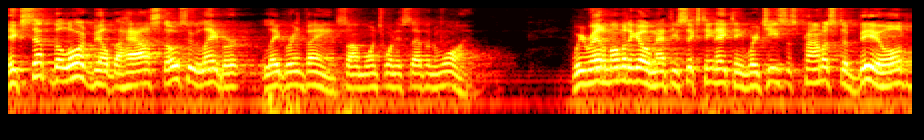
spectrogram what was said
except the Lord build the house, those who labor, labor in vain. Psalm 127 1. We read a moment ago, Matthew 16, 18, where Jesus promised to build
